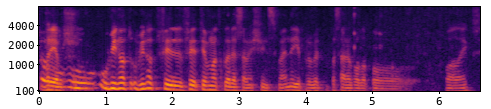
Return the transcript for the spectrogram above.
Veremos. O, o, o Binotto, o Binotto fez, fez, teve uma declaração este fim de semana e aproveito para passar a bola para o, para o Alex.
